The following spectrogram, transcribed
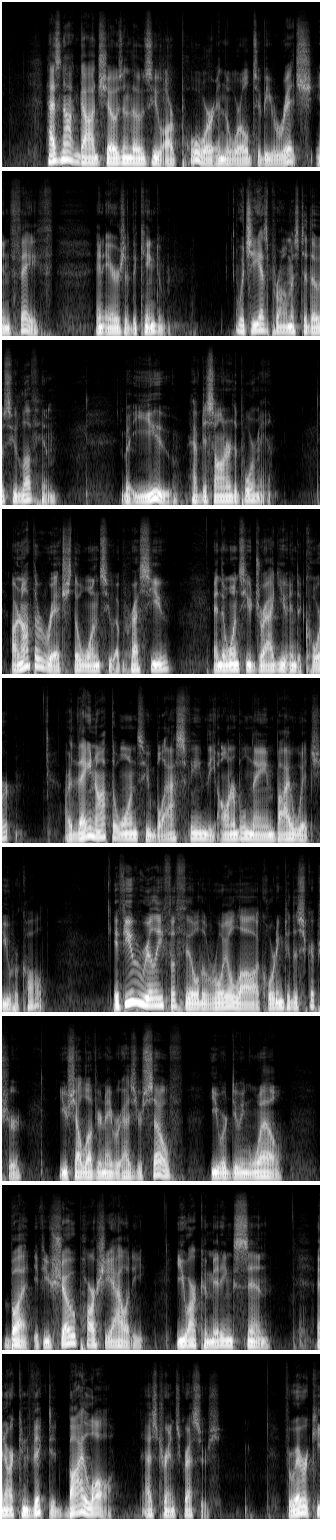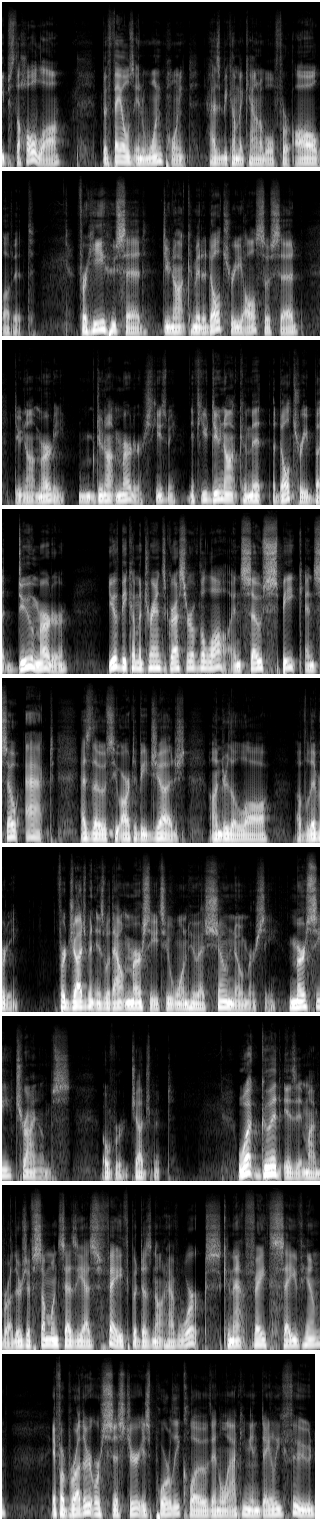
Has not God chosen those who are poor in the world to be rich in faith and heirs of the kingdom, which he has promised to those who love him? But you have dishonored the poor man. Are not the rich the ones who oppress you and the ones who drag you into court? Are they not the ones who blaspheme the honorable name by which you were called? If you really fulfill the royal law according to the scripture, you shall love your neighbor as yourself, you are doing well. But if you show partiality, you are committing sin and are convicted by law as transgressors. For whoever keeps the whole law but fails in one point has become accountable for all of it. For he who said, "Do not commit adultery," also said, "Do not murder." Do not murder, excuse me. If you do not commit adultery but do murder, you have become a transgressor of the law, and so speak and so act as those who are to be judged under the law of liberty. For judgment is without mercy to one who has shown no mercy. Mercy triumphs over judgment. What good is it, my brothers, if someone says he has faith but does not have works? Can that faith save him? If a brother or sister is poorly clothed and lacking in daily food,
